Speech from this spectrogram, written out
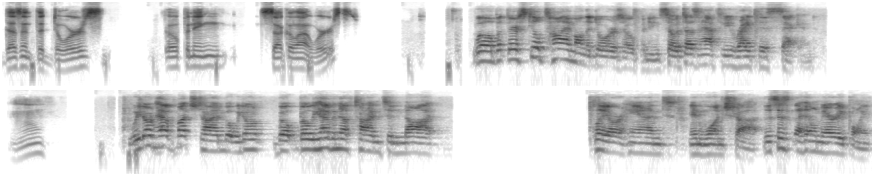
doesn't the doors opening suck a lot worse? Well, but there's still time on the doors opening, so it doesn't have to be right this second. Hmm? We don't have much time, but we don't but but we have enough time to not play our hand in one shot. This isn't the Hail Mary point.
